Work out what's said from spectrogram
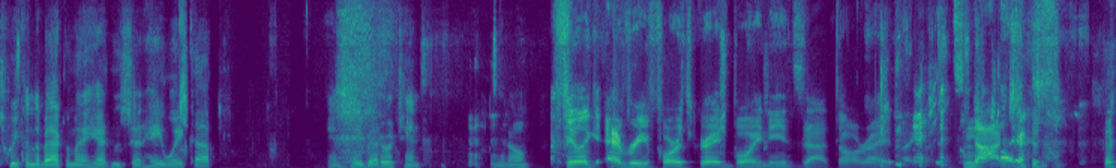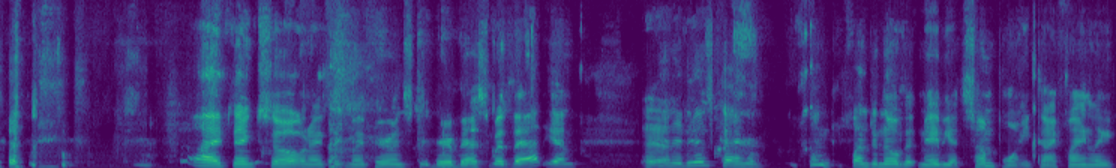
tweak in the back of my head and said, "Hey, wake up and pay better attention." You know. I feel like every fourth grade boy needs that, though, right? Like it's not just. I think so, and I think my parents did their best with that, and yeah. and it is kind of fun, fun to know that maybe at some point I finally,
